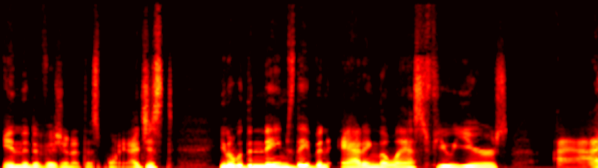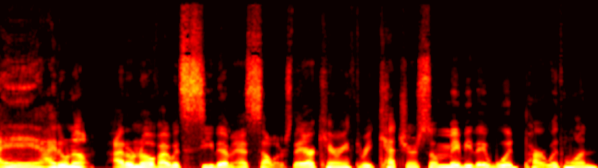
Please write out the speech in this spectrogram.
in the division at this point. I just, you know, with the names they've been adding the last few years, I I don't know. I don't know if I would see them as sellers. They are carrying three catchers, so maybe they would part with one.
